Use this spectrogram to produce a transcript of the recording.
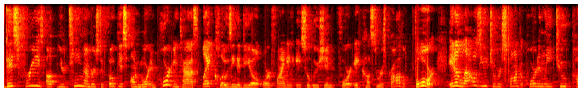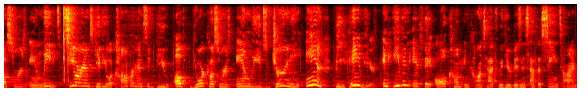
This frees up your team members to focus on more important tasks like closing a deal or finding a solution for a customer's problem. Four, it allows you to respond accordingly to customers and leads. CRMs give you a comprehensive view of your customers and leads journey and behavior. And even if they all come in contact with with your business at the same time,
